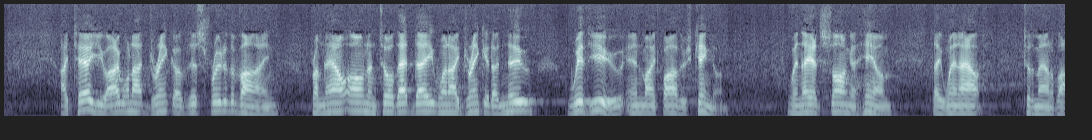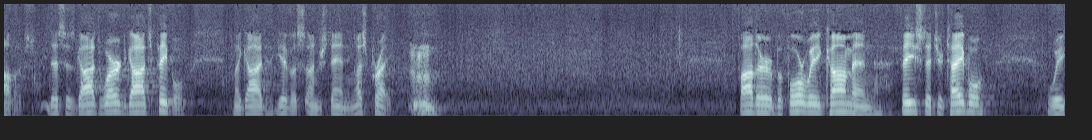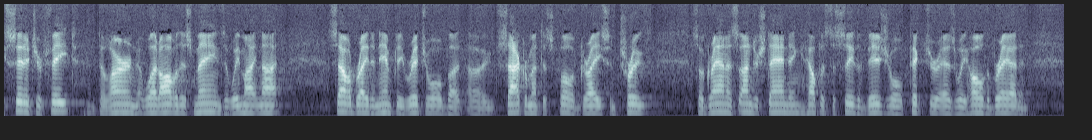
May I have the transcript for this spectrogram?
I tell you, I will not drink of this fruit of the vine from now on until that day when I drink it anew with you in my Father's kingdom. When they had sung a hymn, they went out to the Mount of Olives. This is God's word to God's people. May God give us understanding. Let's pray. Father, before we come and feast at your table, we sit at your feet to learn what all of this means, that we might not celebrate an empty ritual, but a sacrament that's full of grace and truth. So grant us understanding. Help us to see the visual picture as we hold the bread and,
